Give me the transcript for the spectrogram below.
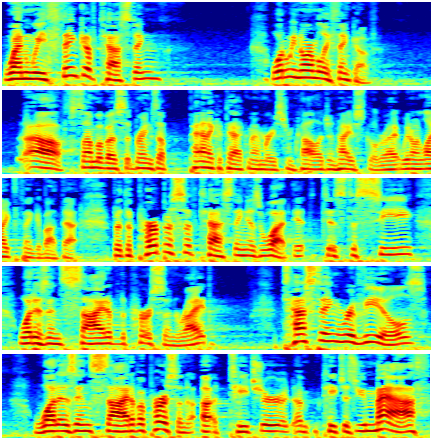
When we think of testing, what do we normally think of? Oh, some of us, it brings up panic attack memories from college and high school, right? We don't like to think about that. But the purpose of testing is what? It is to see what is inside of the person, right? Testing reveals what is inside of a person. A teacher um, teaches you math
